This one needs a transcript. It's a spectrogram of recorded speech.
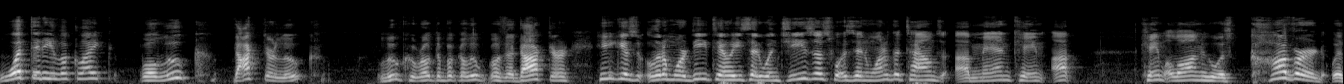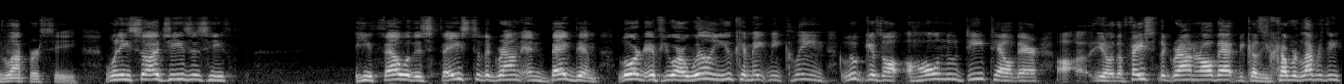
What did he look like? Well, Luke, Dr. Luke, Luke, who wrote the book of Luke, was a doctor. He gives a little more detail. He said, when Jesus was in one of the towns, a man came up, came along who was covered with leprosy. When he saw Jesus, he he fell with his face to the ground and begged him, Lord, if you are willing, you can make me clean. Luke gives a, a whole new detail there, uh, you know, the face to the ground and all that because he's covered leprosy,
